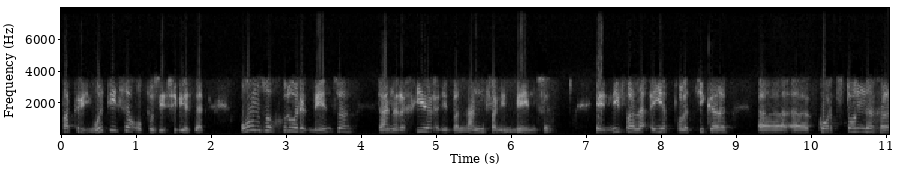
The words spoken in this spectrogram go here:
patriotiese oppositie wees dat ons wil glo dat mense dan regeer in die belang van die mense en nie vir hulle eie politieke uh uh kortstondige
